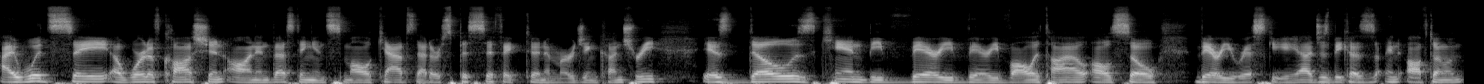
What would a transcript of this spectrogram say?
I would say a word of caution on investing in small caps that are specific to an emerging country is those can be very, very volatile, also very risky, uh, just because in often,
